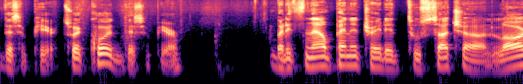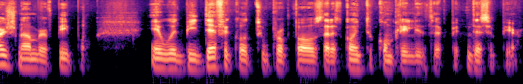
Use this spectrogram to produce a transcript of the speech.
disappeared. So it could disappear, but it's now penetrated to such a large number of people. It would be difficult to propose that it's going to completely disappear.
